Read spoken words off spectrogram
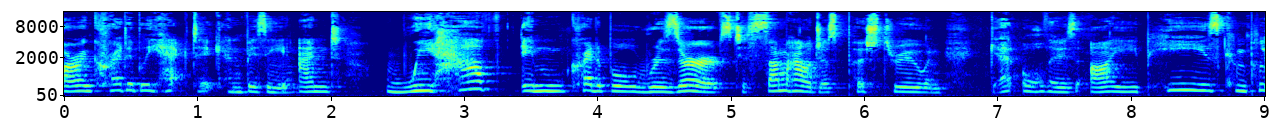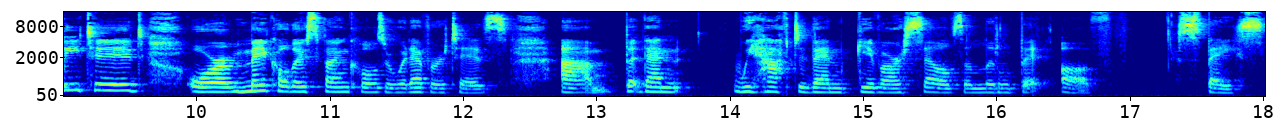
are incredibly hectic and busy, and we have incredible reserves to somehow just push through and get all those IEPs completed or make all those phone calls or whatever it is. Um, but then we have to then give ourselves a little bit of space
